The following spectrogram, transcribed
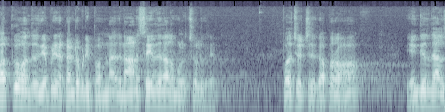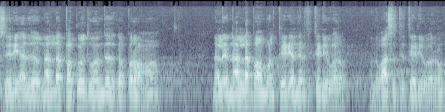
பக்குவம் வந்தது எப்படி நான் கண்டுபிடிப்போம்னா அது நானும் செய்ததுனால உங்களுக்கு சொல்லுகிறேன். புதைச்சி வச்சதுக்கப்புறம் எங்கே இருந்தாலும் சரி அது நல்ல பக்குவத்துக்கு வந்ததுக்கப்புறம் நல்ல நல்ல பாம்போல் தேடி அந்த இடத்த தேடி வரும். அந்த வாசத்தை தேடி வரும்.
